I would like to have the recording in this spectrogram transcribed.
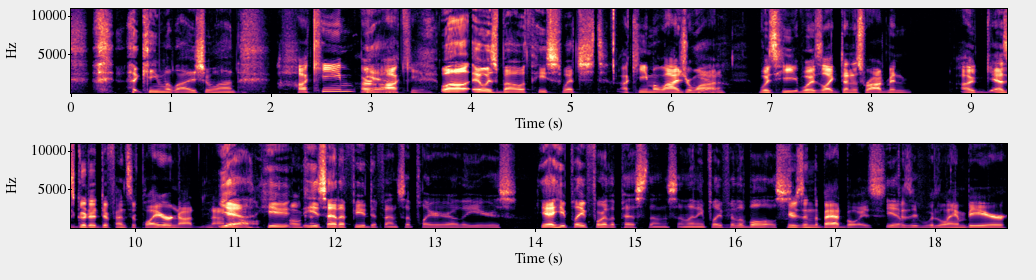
Hakeem Olajuwon. Hakeem, or Yeah. Akeem? Well, it was both. He switched. Hakeem Olajuwon Yeah. was he was like Dennis Rodman a, as good a defensive player or not? not yeah, he Okay. he's had a few defensive player of the years. Yeah, he played for the Pistons and then he played for the Bulls. He was in the Bad Boys Yep. because with Laimbeer.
